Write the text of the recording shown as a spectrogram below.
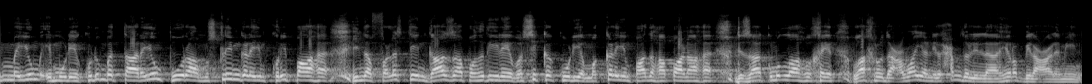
எம்மையும் எம்முடைய குடும்பத்தாரையும் பூரா முஸ்லிம்களையும் குறிப்பாக இந்த பலஸ்தீன் காசா பகுதியிலே வசிக்கக்கூடிய மக்களையும் பாதுகாப்பானாக. ஜிசாக்குமுல்லாஹு ஹைர் வாஹ்ரு அவாய் அனில் அஹமதுல்லாஹி ரபில் ஆலமீன்.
